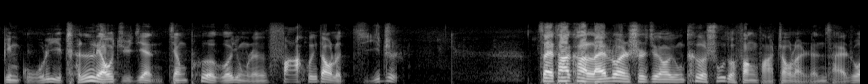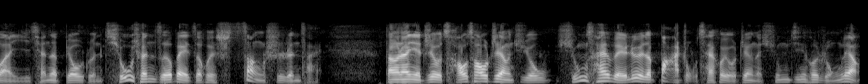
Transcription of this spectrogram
并鼓励臣僚举荐，将破格用人发挥到了极致。在他看来，乱世就要用特殊的方法招揽人才，若按以前的标准求全责备，则会丧失人才。当然，也只有曹操这样具有雄才伟略的霸主，才会有这样的胸襟和容量，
